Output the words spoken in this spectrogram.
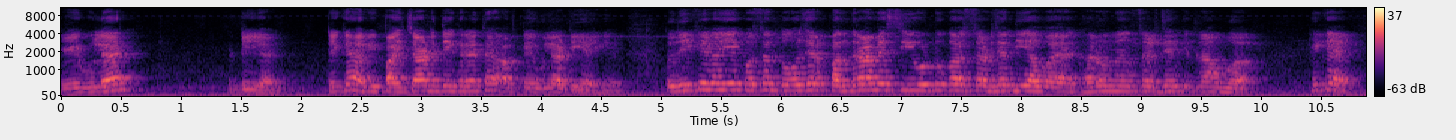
tabular DI ठीक है, अभी पाई चार्ट देख रहे थे, अब टेबुलर डीआई है। तो देखिएगा, ये क्वेश्चन 2015 में CO2 का उत्सर्जन दिया हुआ है, घरों में उत्सर्जन कितना हुआ, ठीक है?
